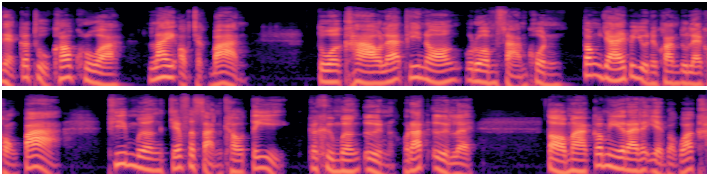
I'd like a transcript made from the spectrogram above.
เนี่ยก็ถูกครอบครัว ไล่ออกจากบ้าน ตัวคาวและพี่น้องรวม 3 คนต้องย้ายไปอยู่ในความดูแลของป้า ที่เมืองเจฟเฟอร์สันเคานตี้ก็คือเมืองอื่น รัฐอื่นเลย ต่อมาก็มีรายละเอียดบอกว่าค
